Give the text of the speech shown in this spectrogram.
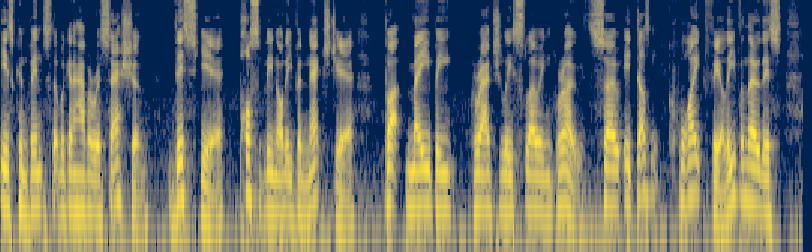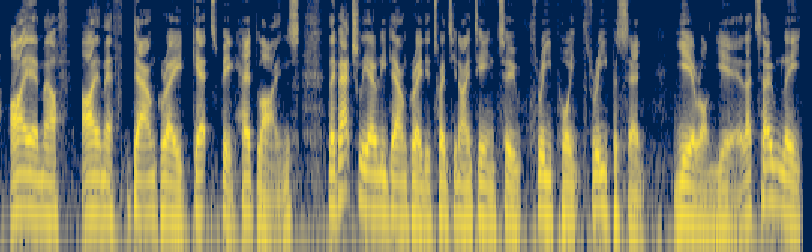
is convinced that we're going to have a recession this year, possibly not even next year, but maybe gradually slowing growth. So it doesn't quite feel, even though this IMF IMF downgrade gets big headlines, they've actually only downgraded 2019 to 3.3% year on year. That's only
